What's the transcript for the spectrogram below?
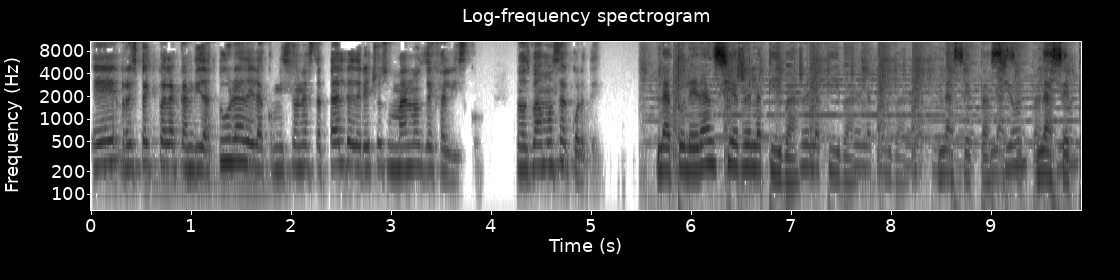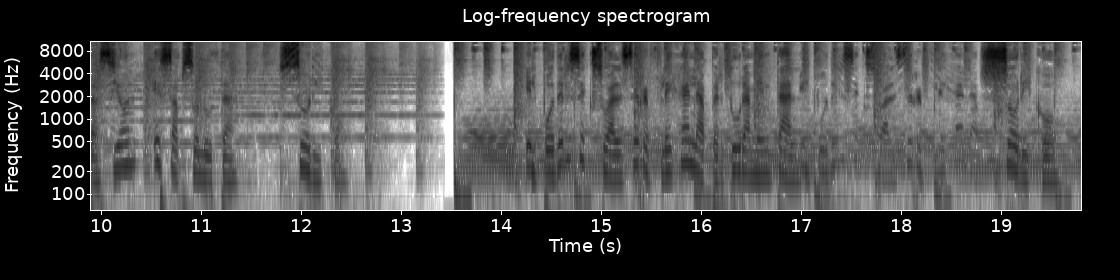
eh, respecto a la candidatura de la Comisión Estatal de Derechos Humanos de Jalisco. Nos vamos a corte. La tolerancia es relativa. Relativa. La, aceptación, la aceptación es absoluta. Sórico. El poder sexual se refleja en la apertura mental. El poder sexual se refleja en la Sórico.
